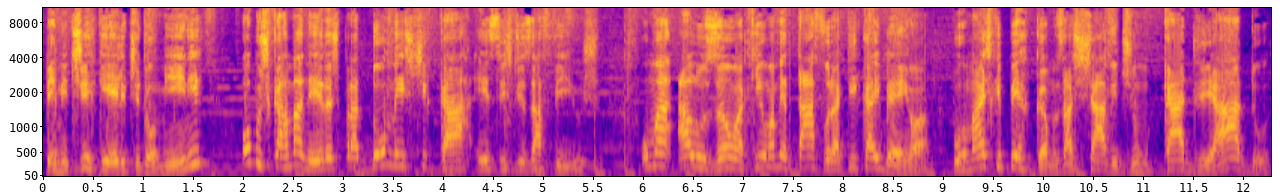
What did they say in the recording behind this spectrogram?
permitir que ele te domine ou buscar maneiras para domesticar esses desafios. Uma alusão aqui, uma metáfora aqui cai bem, ó. Por mais que percamos a chave de um cadeado,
